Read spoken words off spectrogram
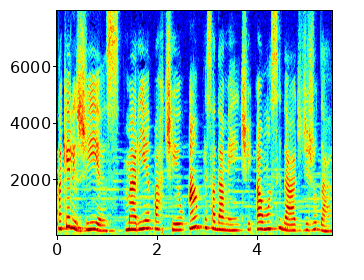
Naqueles dias, Maria partiu apressadamente a uma cidade de Judá.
